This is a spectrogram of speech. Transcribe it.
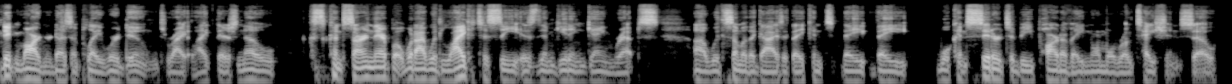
Nick Mardner doesn't play, we're doomed, right? Like, there's no concern there. But what I would like to see is them getting game reps uh, with some of the guys that they can they they will consider to be part of a normal rotation. So,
